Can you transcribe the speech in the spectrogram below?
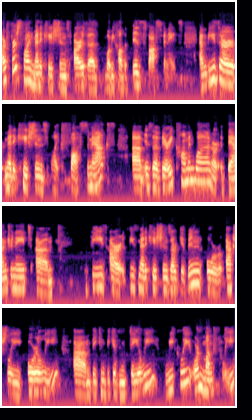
our first line medications are the what we call the bisphosphonates, and these are medications like Fosamax um, is a very common one, or Ibandronate. Um, these are these medications are given or actually orally. Um, they can be given daily, weekly, or monthly.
